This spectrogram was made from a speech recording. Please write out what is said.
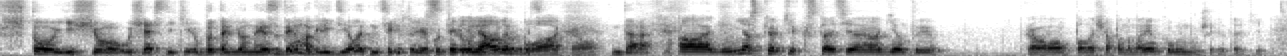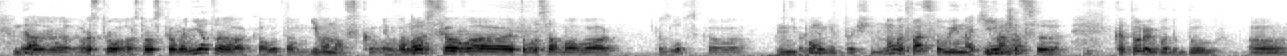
что еще участники батальона СД могли делать на территории оккупированной плакал. Да. А нескольких, кстати, агенты кровавого палача Пономаренко умучили такие. Да. Ростро, Островского нет, а кого там? Ивановского. Ивановского, этого самого Козловского. Не Как помню нет? точно. Ну вот Вацлава Ивановского, который вот был э,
